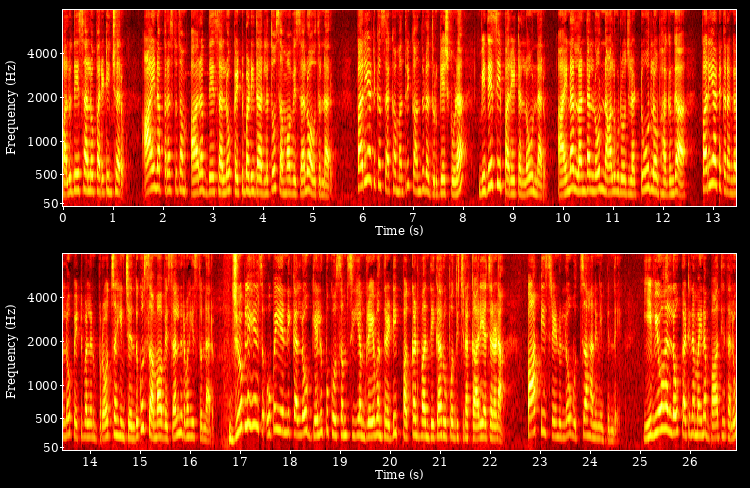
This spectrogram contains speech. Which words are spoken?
పలు దేశాల్లో పర్యటించారు. ఆయన ప్రస్తుతం అరబ్ దేశాల్లో పెట్టుబడిదారులతో సమావేశాలు అవుతున్నారు. పర్యాటక శాఖ మంత్రి కందుల దుర్గేష్ కూడా విదేశీ పర్యటనలో ఉన్నారు. ఆయన లండన్లో నాలుగు రోజుల టూర్లో భాగంగా పర్యాటక రంగంలో పెట్టుబడులను ప్రోత్సహించేందుకు సమావేశాలు నిర్వహిస్తున్నారు. జూబ్లీహిల్స్ ఉప ఎన్నికల్లో గెలుపు కోసం సీఎం రేవంత్ రెడ్డి పక్కడ్బందీగా రూపొందించిన కార్యాచరణ పార్టీ శ్రేణుల్లో ఉత్సాహాన్ని నింపింది. ఈ వ్యూహంలో కఠినమైన బాధ్యతలు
